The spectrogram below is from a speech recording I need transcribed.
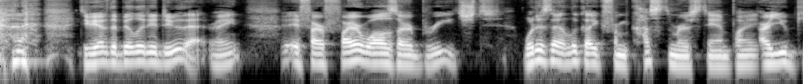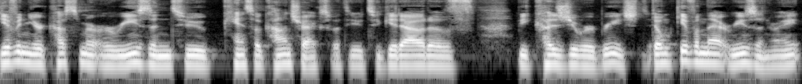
do you have the ability to do that, right? If our firewalls are breached, what does that look like from customer standpoint? Are you giving your customer a reason to cancel contracts with you to get out of because you were breached? Don't give them that reason, right?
